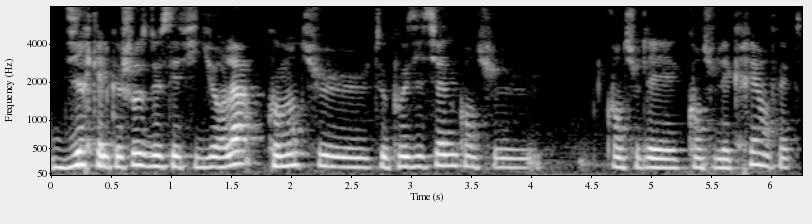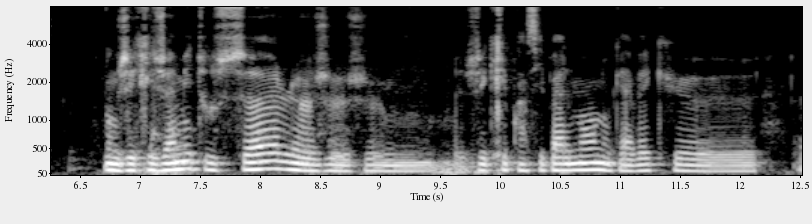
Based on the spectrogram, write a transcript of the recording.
dire quelque chose de ces figures-là. Comment tu te positionnes quand tu quand tu les quand tu les crées en fait? Donc j'écris jamais tout seul, j'écris principalement donc avec euh, euh,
